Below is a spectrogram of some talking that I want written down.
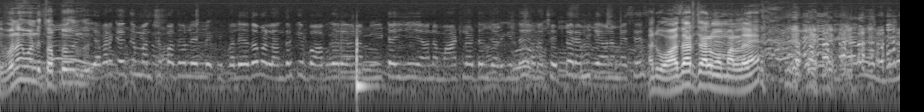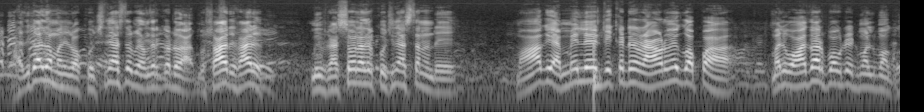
ఇవ్వనేమండి తప్పే ఉంది. ఎవరికైతే మంత్రి పదవులు ఇల్ల- ఇవ్వలేదో వాళ్ళందరికీ బాబు గారు ఏమైనా మీట్ అయ్యి ఏమైనా మాట్లాడడం జరిగిందో ఏమైనా చెప్పారా మీకు? ఏమైనా మెసేజ్ అంటే ఓదార్చాలి మమ్మల్ని. అది కాదమ్మా నేను ఒక క్వశ్చన్ వేస్తాను మీ అందరికీ సారీ సారీ. మీ ప్రెస్ వాళ్ళు అందరికి క్వశ్చన్ వేస్తానండి. మాకు ఎమ్మెల్యే టికెట్ రావడమే గొప్ప. మళ్ళీ ఓదార్పు ఒకటి మళ్ళీ మాకు?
